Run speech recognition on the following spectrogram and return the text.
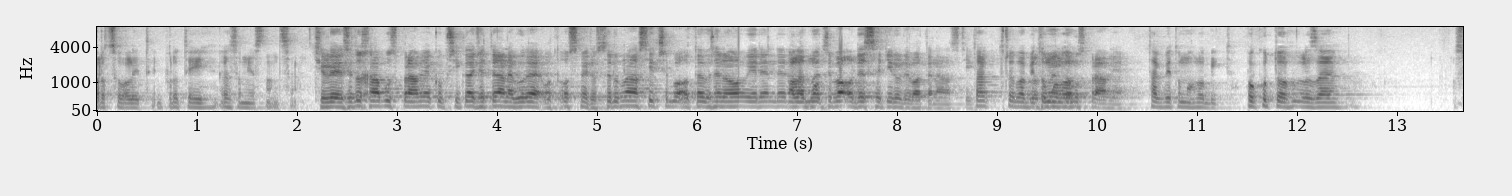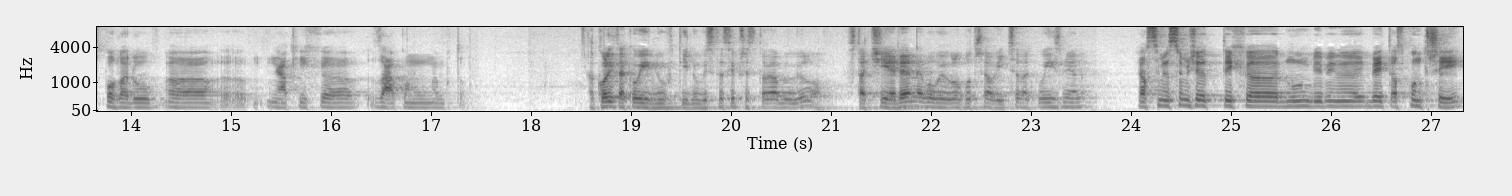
pracovali ty, pro ty eh, zaměstnance. Čili jestli to chápu správně jako příklad, že teda nebude od 8 do 17 třeba otevřeno jeden den, ale bude třeba od 10 do 19. Tak třeba by to mohlo, správně. Tak by to mohlo být. Pokud to lze z pohledu uh, nějakých uh, zákonů nebo to. A kolik takových dnů v týdnu byste si představili, aby bylo? Stačí jeden nebo by bylo potřeba více takových změn? Já si myslím, že těch dnů by měly být aspoň tři.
